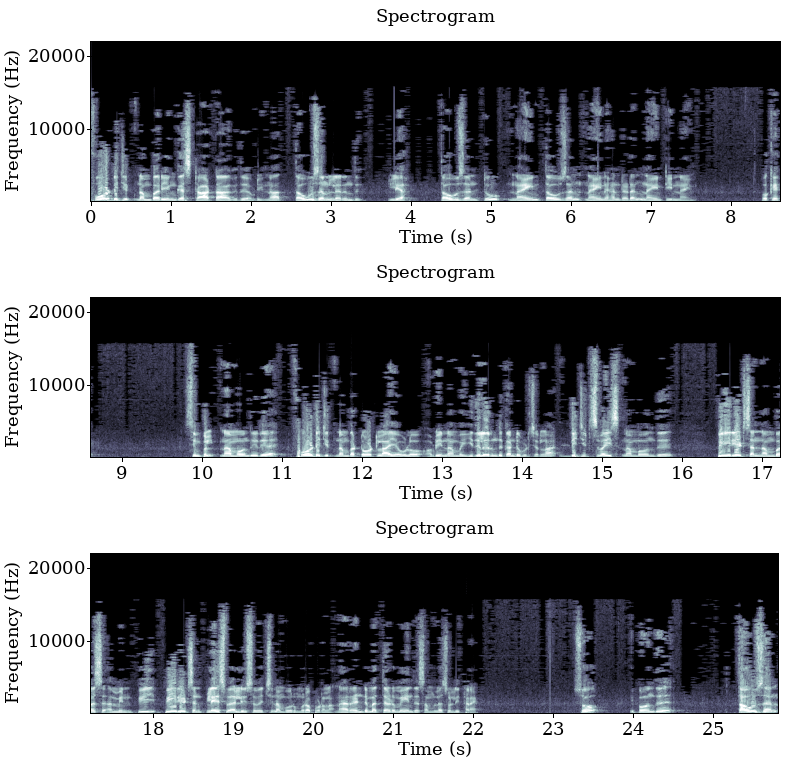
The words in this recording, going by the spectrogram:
ஃபோர் டிஜிட் நம்பர் எங்கே ஸ்டார்ட் ஆகுது அப்படின்னா தௌசண்ட்லேருந்து இல்லையா thousand to nine thousand nine hundred and ninety nine okay simple நம்ம வந்து இது ஃபோர் டிஜிட் நம்பர் டோட்டலாக எவ்வளோ அப்படின்னு நம்ம இதிலிருந்து கண்டுபிடிச்சிடலாம். டிஜிட்ஸ் வைஸ் நம்ம வந்து periods and numbers I mean periods and place வேல்யூஸை வச்சு நம்ம ஒரு முறை போடலாம். நான் ரெண்டு மெத்தடுமே இந்த சம்மில் சொல்லித்தரேன். ஸோ இப்போ வந்து தௌசண்ட்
